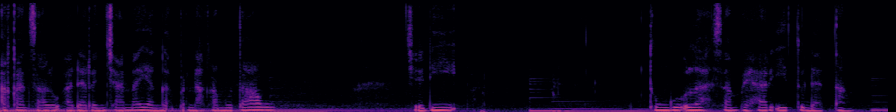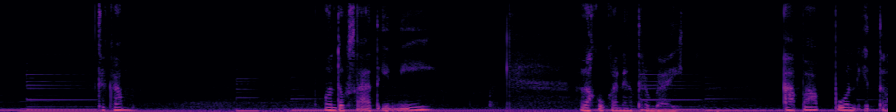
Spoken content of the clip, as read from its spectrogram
Akan selalu ada rencana yang gak pernah kamu tahu. Jadi tunggulah sampai hari itu datang ke kamu. Untuk saat ini lakukan yang terbaik. Apa pun itu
